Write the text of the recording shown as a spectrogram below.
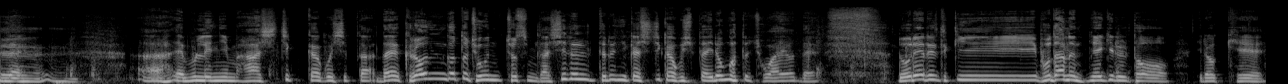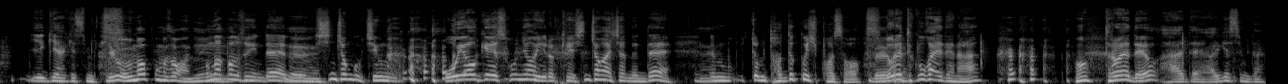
예, 네. 예. 아, 에블리님, 아, 시집 가고 싶다. 네, 그런 것도 좋은, 좋습니다. 시를 들으니까 시집 가고 싶다. 이런 것도 좋아요. 네. 노래를 듣기보다는 얘기를 더 이렇게 얘기하겠습니다. 이거 음악 방송 아니에요? 음악 방송인데 네. 신청곡 지금 오역의 소녀 이렇게 신청하셨는데 좀더 듣고 싶어서 네. 노래 듣고 가야 되나? 어 들어야 돼요? 아 네 알겠습니다.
